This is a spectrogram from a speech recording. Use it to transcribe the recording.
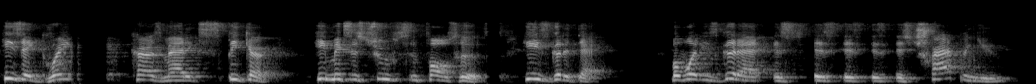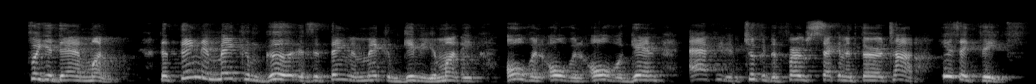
He's a great charismatic speaker. He mixes truths and falsehoods. He's good at that. But what he's good at is, is, is, is, is trapping you for your damn money. The thing that make him good is the thing that make him give you your money over and over and over again after he took it the first, second, and third time. He's a thief.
